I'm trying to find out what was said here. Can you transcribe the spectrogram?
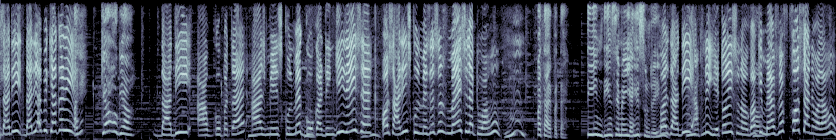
दादी दादी अभी क्या कर? रही है अरे क्या हो गया? दादी आपको पता है आज मेरे स्कूल में गो कार्टिंग की रेस है और सारी स्कूल में से सिर्फ़ मैं सिलेक्ट हुआ हूँ। हम्म पता है पता है। तीन दिन से मैं यही सुन रही पर हूँ दादी आपने ये तो नहीं सुना होगा कि मैं उसमें फ़र्स्ट आने वाला हूँ।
